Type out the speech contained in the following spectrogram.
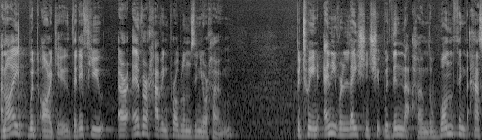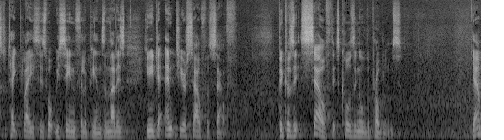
And I would argue that if you are ever having problems in your home, between any relationship within that home, the one thing that has to take place is what we see in Philippians, and that is you need to empty yourself of self because it's self that's causing all the problems. Yeah?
